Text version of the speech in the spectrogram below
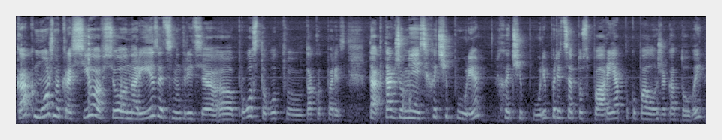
Как можно красиво все нарезать, смотрите, э, просто вот так вот порезать. Так, также у меня есть хачапури, хачапури по рецепту спар, я покупала уже готовый,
